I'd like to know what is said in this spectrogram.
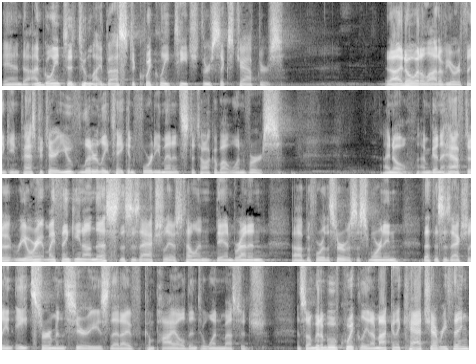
And uh, I'm going to do my best to quickly teach through six chapters. And I know what a lot of you are thinking. Pastor Terry, you've literally taken 40 minutes to talk about one verse. I know. I'm going to have to reorient my thinking on this. This is actually, I was telling Dan Brennan uh, before the service this morning that this is actually an eight sermon series that I've compiled into one message. And so I'm going to move quickly and I'm not going to catch everything.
